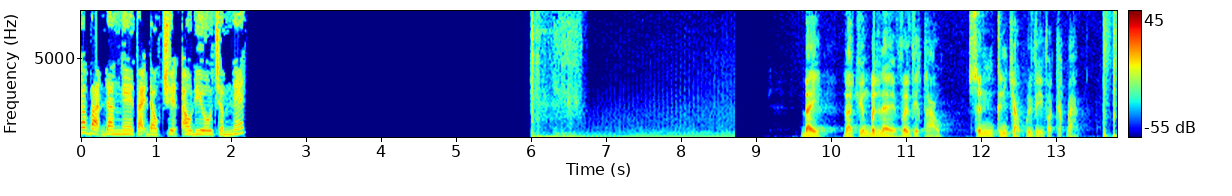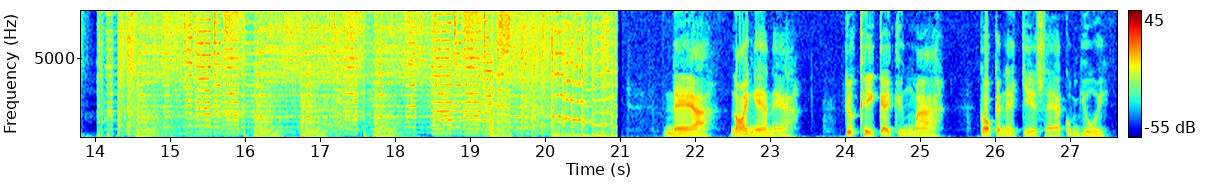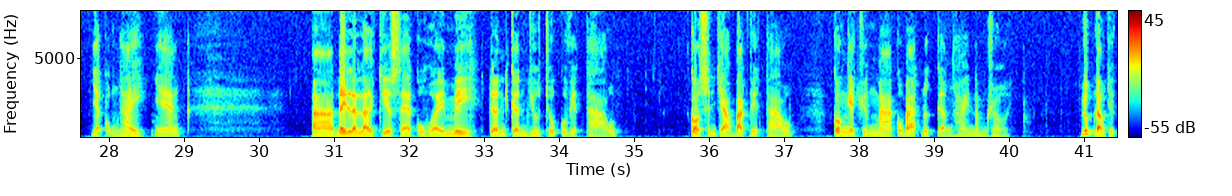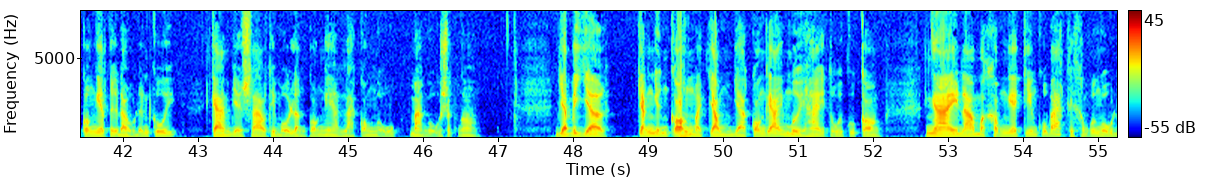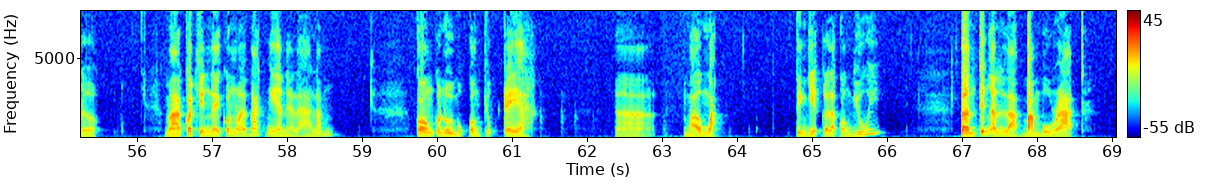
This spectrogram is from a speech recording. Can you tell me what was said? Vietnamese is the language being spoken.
Các bạn đang nghe tại đọc truyện audio.net Đây là chuyện bên lề với Việt Thảo. Xin kính chào quý vị và các bạn. Nè, nói nghe nè. Trước khi kể chuyện ma, có cái này chia sẻ cũng vui và cũng hay nha. À, đây là lời chia sẻ của Huệ My trên kênh youtube của Việt Thảo. Con xin chào bác Việt Thảo. Con nghe chuyện ma của bác được gần 2 năm rồi. Lúc đầu thì con nghe từ đầu đến cuối. Càng về sau thì mỗi lần con nghe là con ngủ mà ngủ rất ngon. Và bây giờ chẳng những con mà chồng và con gái 12 tuổi của con. Ngày nào mà không nghe chuyện của bác thì không có ngủ được. Mà có chuyện này con nói bác nghe nè lạ lắm. Con có nuôi một con chuột tre. À, mở ngoặt. Tiếng Việt gọi là con dúi. Tên tiếng Anh là bamboo rat.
